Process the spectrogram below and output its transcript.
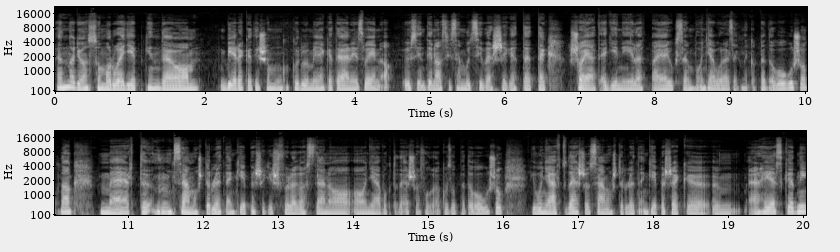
Ez nagyon szomorú egyébként, de a, béreket és a munkakörülményeket elnézve, én őszintén azt hiszem, hogy szívességet tettek saját egyéni életpályájuk szempontjából ezeknek a pedagógusoknak, mert mm, számos területen képesek, és főleg aztán a, a nyelvoktatással foglalkozó pedagógusok jó nyelvtudásra számos területen képesek elhelyezkedni.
